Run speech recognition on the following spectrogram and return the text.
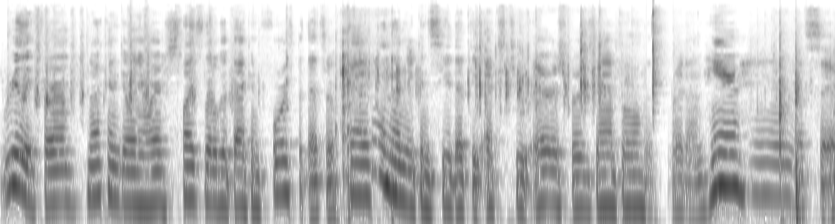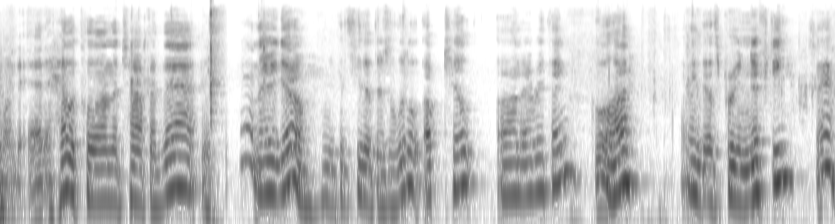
Really firm, not going to go anywhere. Slides a little bit back and forth, but that's okay. And then you can see that the X2 Airs, for example, right on here. And let's say I wanted to add a helical on the top of that. And there you go. You can see that there's a little up tilt on everything. Cool, huh? I think that's pretty nifty. So yeah,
